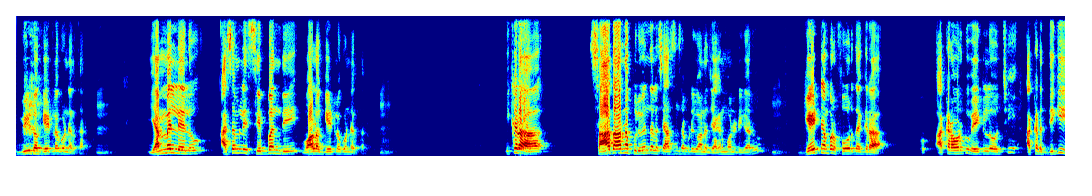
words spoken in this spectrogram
వీళ్ళు ఒక గేట్లో కూడా వెళ్తారు ఎమ్మెల్యేలు అసెంబ్లీ సిబ్బంది వాళ్ళ గేట్లో కూడా వెళ్తారు ఇక్కడ సాధారణ పులివెందల శాసనసభ్యుడిగా ఉన్న జగన్మోహన్ రెడ్డి గారు గేట్ నెంబర్ ఫోర్ దగ్గర అక్కడ వరకు వెహికల్లో వచ్చి అక్కడ దిగి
